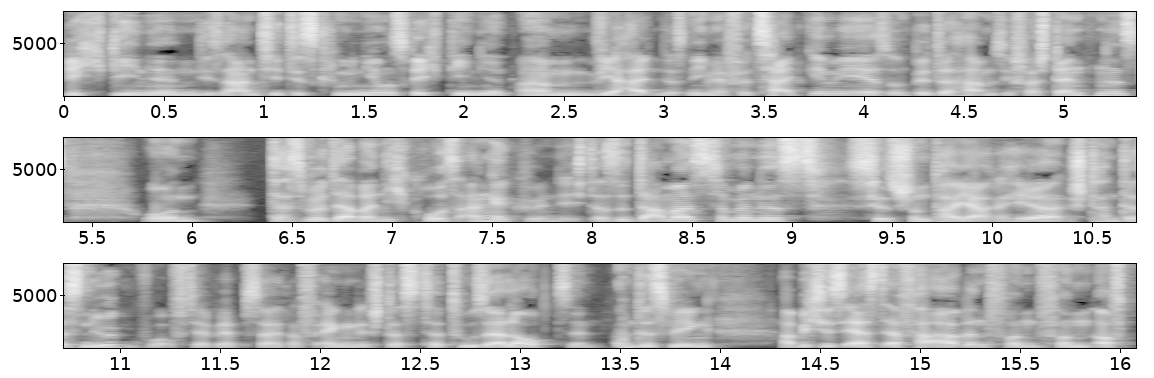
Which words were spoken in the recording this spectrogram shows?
Richtlinien, diese Antidiskriminierungsrichtlinien, ähm, wir halten das nicht mehr für zeitgemäß und bitte haben Sie Verständnis. Und Das wird aber nicht groß angekündigt. Also damals zumindest, ist jetzt schon ein paar Jahre her, stand das nirgendwo auf der Website auf Englisch, dass Tattoos erlaubt sind. Und deswegen habe ich es erst erfahren von, von auf,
